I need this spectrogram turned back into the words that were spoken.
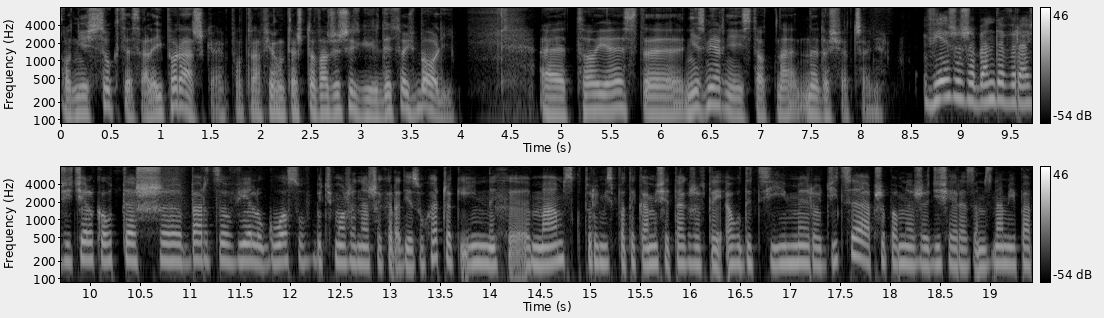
odnieść sukces, ale i porażkę, potrafią też towarzyszyć, gdy coś boli. E, to jest e, niezmiernie istotne doświadczenie. Wierzę, że będę wyrazicielką też e, bardzo wielu głosów, być może naszych radiosłuchaczek i innych e, mam, z którymi spotykamy się także w tej audycji My Rodzice. A przypomnę, że dzisiaj razem z nami pan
